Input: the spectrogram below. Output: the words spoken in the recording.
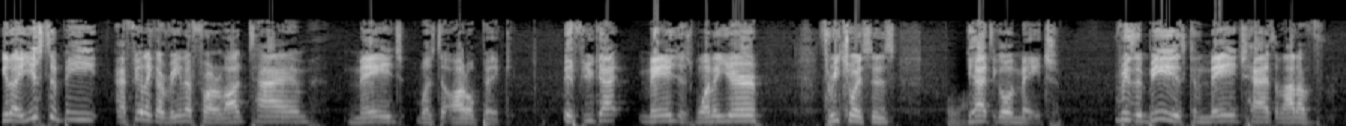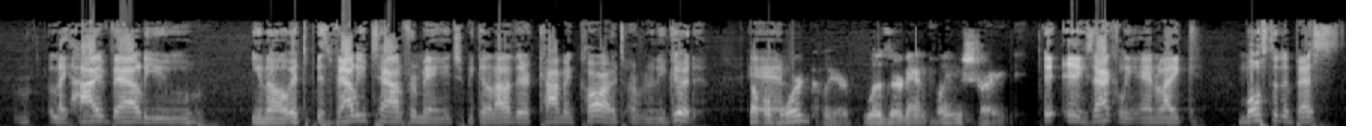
You know, it used to be. I feel like arena for a long time. Mage was the auto pick. If you got mage as one of your three choices, you had to go with mage. Reason B is because mage has a lot of like high value. You know, it, it's value town for mage because a lot of their common cards are really good. Double And- board clear, Blizzard and Flame Strike. I- exactly, and like most of the best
